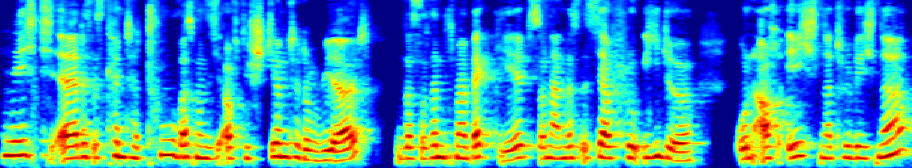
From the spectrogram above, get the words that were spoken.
nicht, äh, das ist kein Tattoo, was man sich auf die Stirn tätowiert und dass das dann nicht mal weggeht, sondern das ist ja fluide. Und auch ich natürlich, ne,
